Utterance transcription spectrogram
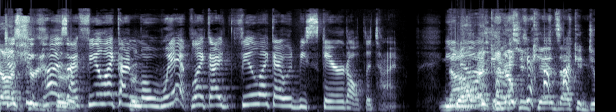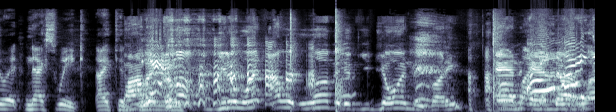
I'm Just sure because. I feel like I'm a wimp. Like I feel like I would be scared all the time. You No, know? I've got two kids. I could do it next week. I could. Bob, Yeah. come. You know what? I would love it if you joined me, buddy. And, my and, Oh uh, my love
